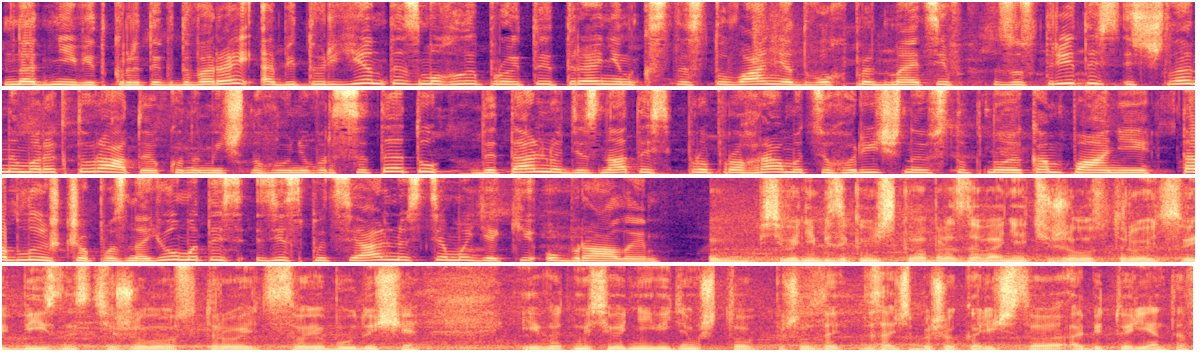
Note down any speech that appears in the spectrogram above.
На дні відкритих дверей абітурієнти змогли пройти тренінг з тестування двох предметів, зустрітись із членами ректорату економічного університету, детально дізнатись про програму цьогорічної вступної кампанії та ближче познайомитись зі спеціальностями, які обрали. Сегодня без экономического образования тяжело строить свой бизнес, тяжело строить свое будущее. И вот мы сегодня видим, что пришло достаточно большое количество абитуриентов,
